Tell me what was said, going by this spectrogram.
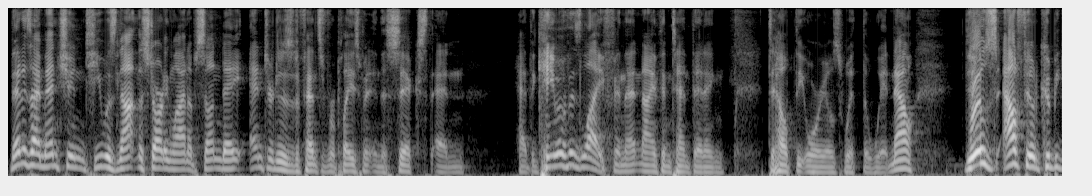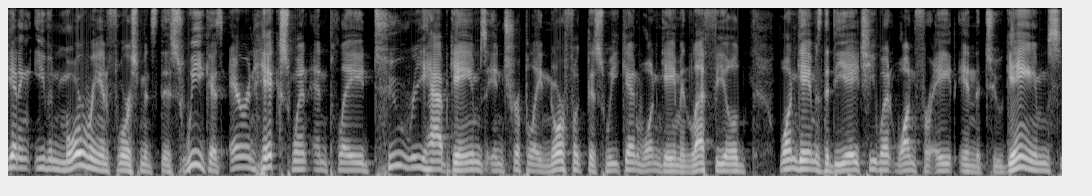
Then, as I mentioned, he was not in the starting lineup Sunday, entered as a defensive replacement in the sixth, and had the game of his life in that ninth and tenth inning to help the Orioles with the win. Now, those outfield could be getting even more reinforcements this week as Aaron Hicks went and played two rehab games in AAA Norfolk this weekend, one game in left field, one game as the DH. He went one for eight in the two games.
